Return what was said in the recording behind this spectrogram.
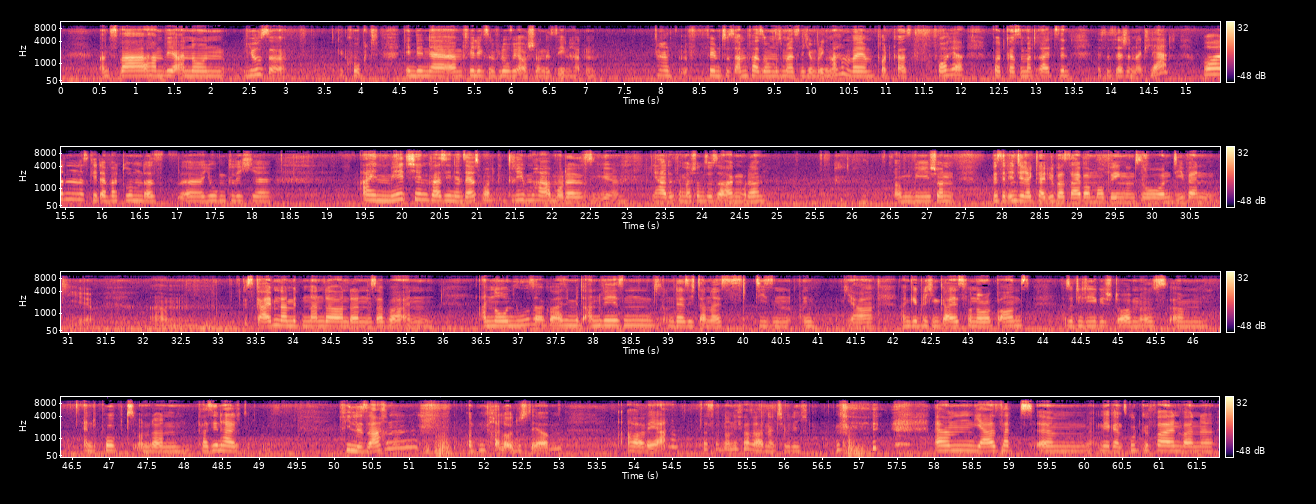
und zwar haben wir Unknown User geguckt, den, den ja, ähm, Felix und Flori auch schon gesehen hatten. Filmzusammenfassung muss man jetzt nicht unbedingt machen, weil im Podcast vorher, Podcast Nummer 13, ist es ja schon erklärt worden. Es geht einfach darum, dass äh, Jugendliche ein Mädchen quasi in den Selbstmord getrieben haben oder sie, ja, das kann man schon so sagen, oder? Irgendwie schon ein bisschen indirekt halt über Cybermobbing und so und die werden, die ähm, skypen dann miteinander und dann ist aber ein Unknown User quasi mit anwesend und der sich dann als diesen ja, angeblichen Geist von Nora Barnes, also die, die gestorben ist, ähm, entpuppt und dann passieren halt viele Sachen und ein paar Leute sterben. Aber wer? Das wird noch nicht verraten natürlich. ähm, ja, es hat ähm, mir ganz gut gefallen, war eine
